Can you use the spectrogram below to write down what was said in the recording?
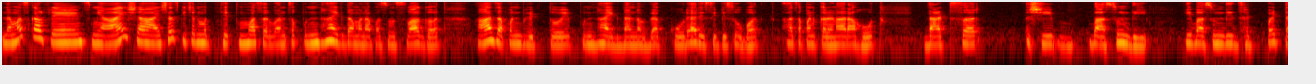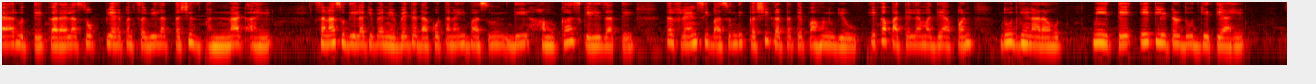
नमस्कार फ्रेंड्स मी आयशा. आयशाच किचनमध्ये तुम्हा सर्वांचं पुन्हा एकदा मनापासून स्वागत. आज आपण भेटतोय पुन्हा एकदा नव्या कोऱ्या रेसिपीसोबत आज आपण करणार आहोत दाटसर अशी बासुंदी. ही बासुंदी झटपट तयार होते करायला सोपी आहे पण चवीला तशीच भन्नाट आहे. सणासुदीला किंवा नैवेद्य दाखवताना ही बासुंदी हमखास केली जाते. तर फ्रेंड्स ही बासुंदी कशी करतात ते पाहून घेऊ. एका पातेल्यामध्ये आपण दूध घेणार आहोत. मी इथे एक लिटर दूध घेते आहे.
